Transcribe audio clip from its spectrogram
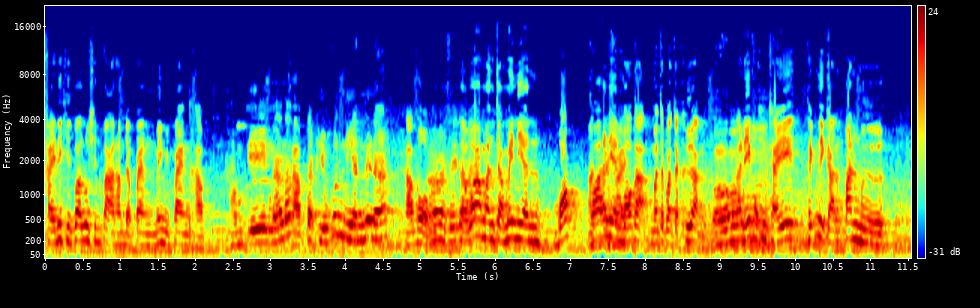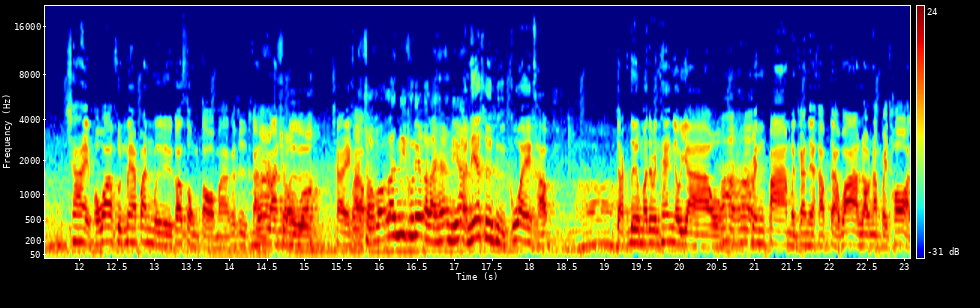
ใครที่คิดว่าลูกชิ้นปลาทำจากแป้งไม่มีแป้งครับ ทำเองนะแล้วครับ แต่ผิวก็เนียนด้วยนะ ครับผม เออใช้ได้แต่ว่ามันจะไม่เนียนบล็อก เพราะถ้าใช่เนียนใช่บล็อกอะมันจะมาจากเครื่อง อ๋ออั อันนี้ผมใช้เทคนิคการปั้นมือ ใช่ เพราะว่าคุณแม่ปั้นมือก็ส่งต่อมาก็คือการปั้นมือชบใช่ครับ มาชอบแล้วนี่เขาเรียกอะไรฮะอันเนี้ยอันนี้คือหือกล้วยครับ อ่า จากเดิมมันจะเป็นแท่งยาวอ่าฮะ ๆ เป็นปลาเหมือนกันเนี่ยครับ แต่ว่าเรานำไปทอด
